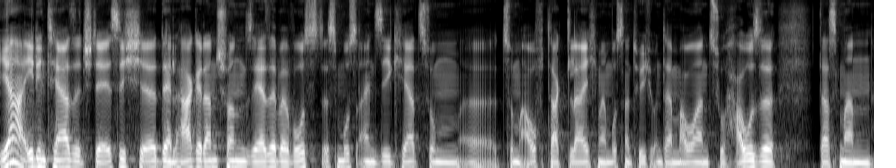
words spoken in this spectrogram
Ja, Edin Terzic, der ist sich äh, der Lage dann schon sehr, sehr bewusst. Es muss ein Sieg her zum, äh, zum Auftakt gleich. Man muss natürlich untermauern zu Hause, dass man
